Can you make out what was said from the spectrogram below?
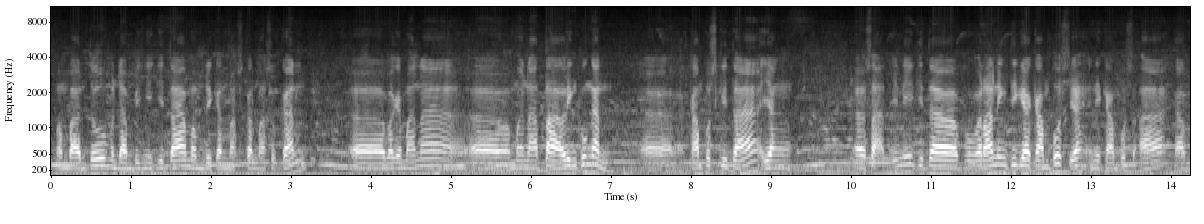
membantu, mendampingi kita, memberikan masukan-masukan uh, bagaimana uh, menata lingkungan uh, kampus kita yang uh, saat ini kita running tiga kampus ya, ini kampus A, kamp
